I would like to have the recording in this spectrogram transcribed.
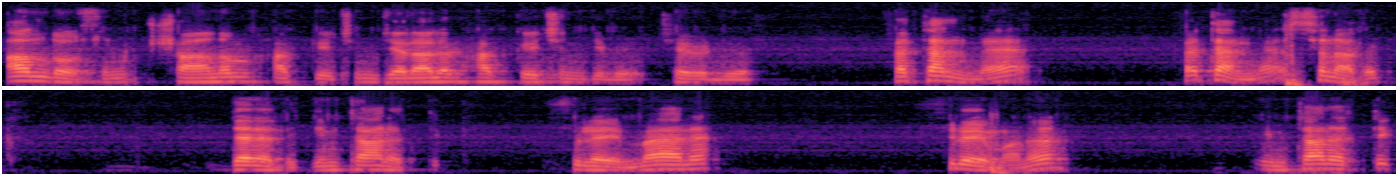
Andolsun şanım hakkı için, celalim hakkı için gibi çevriliyor. Fetenne Fetenne sınadık, denedik, imtihan ettik. Süleyman'e Süleyman'ı imtihan ettik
